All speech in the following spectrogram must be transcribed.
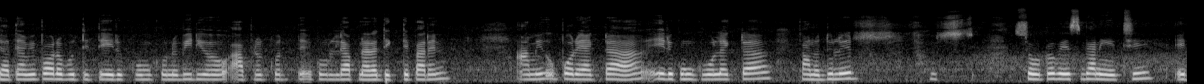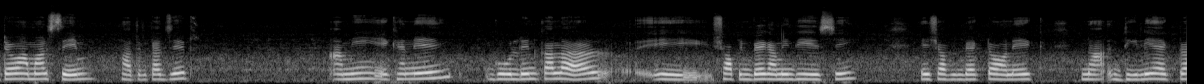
যাতে আমি পরবর্তীতে এরকম কোনো ভিডিও আপলোড করতে, করলে আপনারা দেখতে পারেন। আমি উপরে একটা এরকম গোল একটা কানদুলের ছোটো বেস বানিয়েছি। এটাও আমার সেম হাতের কাজের। আমি এখানে গোল্ডেন কালার এই শপিং ব্যাগ আমি দিয়েছি। এই শপিং ব্যাগটা অনেক না, দিলে একটা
